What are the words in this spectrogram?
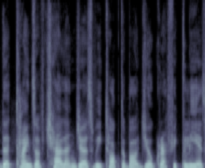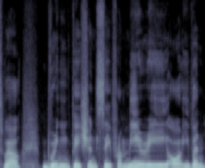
the kinds of challenges we talked about geographically as well, bringing patients, say, from Miri or even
